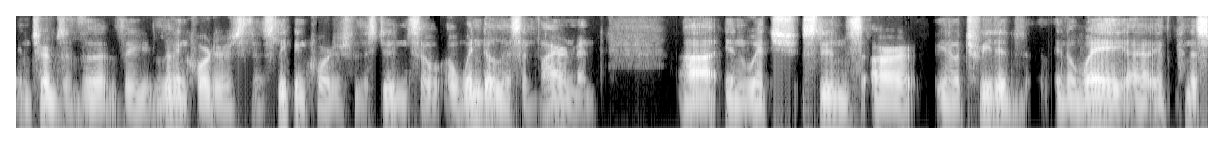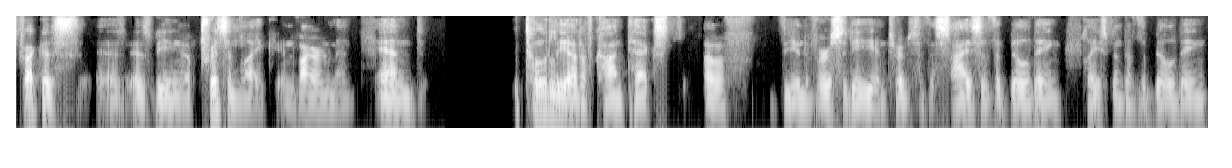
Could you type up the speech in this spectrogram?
in terms of the, the living quarters, the sleeping quarters for the students, so a windowless environment uh, in which students are, you know, treated in a way, uh, it kind of struck us as, as being a prison-like environment and totally out of context of the university in terms of the size of the building, placement of the building,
